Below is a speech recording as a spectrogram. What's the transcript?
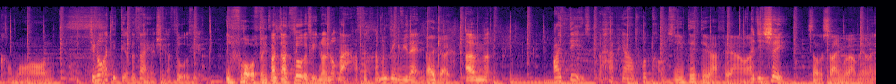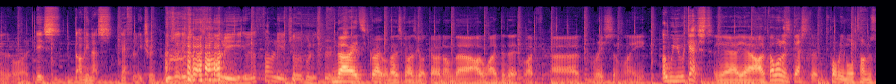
come on. Do you know what I did the other day? Actually, I thought of you. You thought of me? I, I thought of you. No, not that. I, th- I wouldn't think of you then. okay, Um, I did the Happy Hour podcast. you did do happy hour. Uh, Did you see? It's not the same without me on it, is it, Rory? It's. I mean, that's definitely true. It was a, it was a thoroughly. It was a thoroughly enjoyable experience. No, it's great what those guys have got going on there. I, I did it like uh, recently. Oh, were you a guest? Yeah, yeah. I've come on as guest probably more times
